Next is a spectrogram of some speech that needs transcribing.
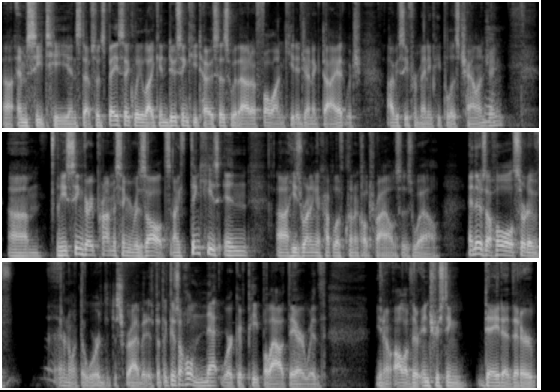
uh, MCT and stuff. So it's basically like inducing ketosis without a full-on ketogenic diet, which obviously for many people is challenging. Yeah. Um, and he's seeing very promising results. And I think he's in. Uh, he's running a couple of clinical trials as well. And there's a whole sort of, I don't know what the word to describe it is, but like there's a whole network of people out there with, you know, all of their interesting data that are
